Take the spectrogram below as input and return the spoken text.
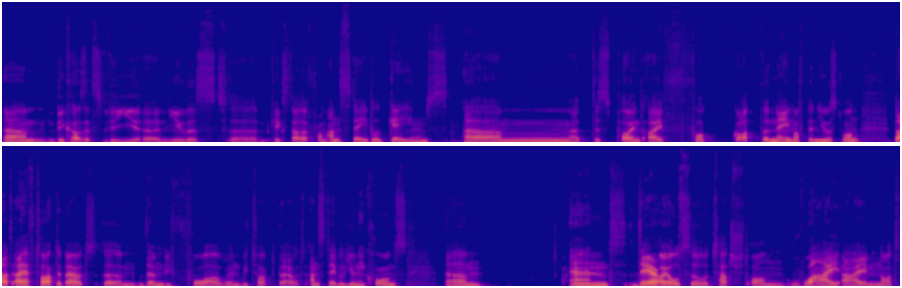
um, because it's the uh, newest uh, Kickstarter from Unstable Games. Um, at this point, I forgot the name of the newest one, but I have talked about um, them before when we talked about Unstable Unicorns. And there I also touched on why I'm not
